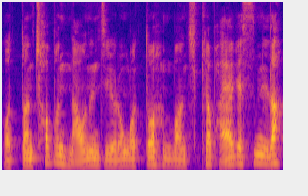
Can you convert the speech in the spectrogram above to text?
어떤 처분 나오는지 이런 것도 한번 지켜봐야겠습니다.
